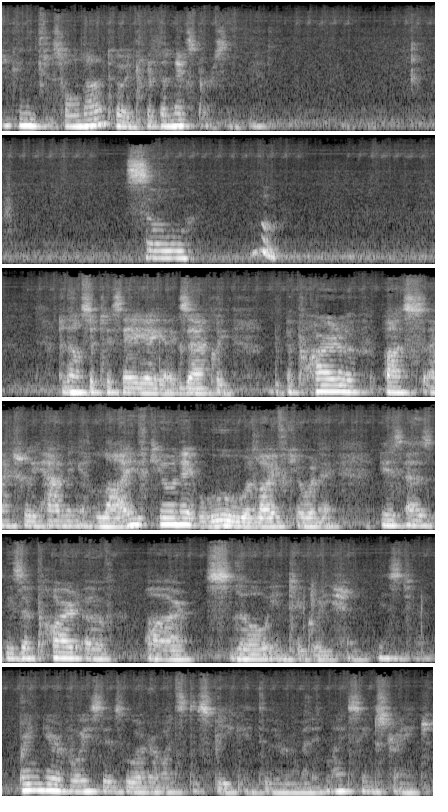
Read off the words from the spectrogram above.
you can just hold on to it for the next person. Yeah. So, ooh. And also to say, yeah, yeah, exactly a part of us actually having a live Q&A, ooh, a live Q&A, is as is a part of our slow integration, is to bring your voices, whoever wants to speak, into the room. And it might seem strange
